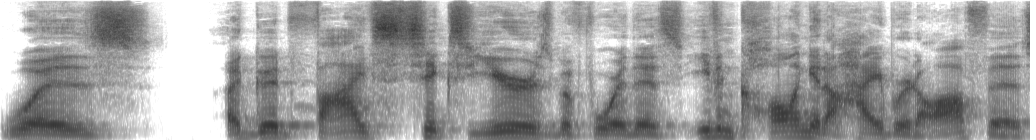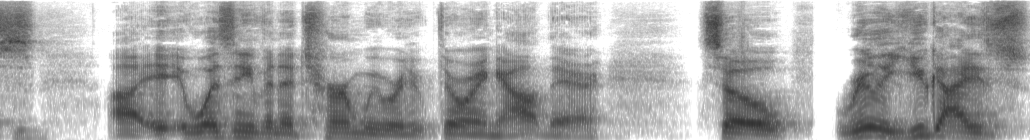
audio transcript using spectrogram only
was a good five, six years before this, even calling it a hybrid office. Mm-hmm. Uh, it, it wasn't even a term we were throwing out there. So, really, you guys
